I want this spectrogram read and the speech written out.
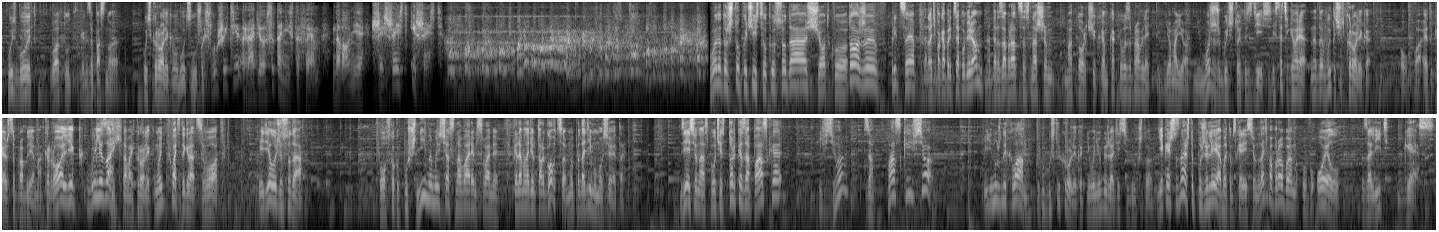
Пусть будет вот тут, как запасное. Пусть кролик его будет слушать. Вы слушаете радио Сатанист ФМ на волне 6.6 и 6. Вот эту штуку чистилку сюда, щетку тоже в прицеп. Давайте пока прицеп уберем. Надо разобраться с нашим моторчиком. Как его заправлять-то? Ё-моё. Не можешь быть, что это здесь. И, кстати говоря, надо вытащить кролика. Опа, это, кажется, проблема. Кролик, вылезай. Давай, кролик. Ну, хватит играться, вот. Иди лучше сюда. Ох, сколько пушнины мы сейчас наварим с вами. Когда мы найдем торговца, мы продадим ему все это. Здесь у нас получается только запаска. И все? Запаска и все. И ненужный хлам. Какой быстрый кролик, от него не убежать, если вдруг что. Я, конечно, знаю, что пожалею об этом, скорее всего. Но давайте попробуем в ойл залить газ.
